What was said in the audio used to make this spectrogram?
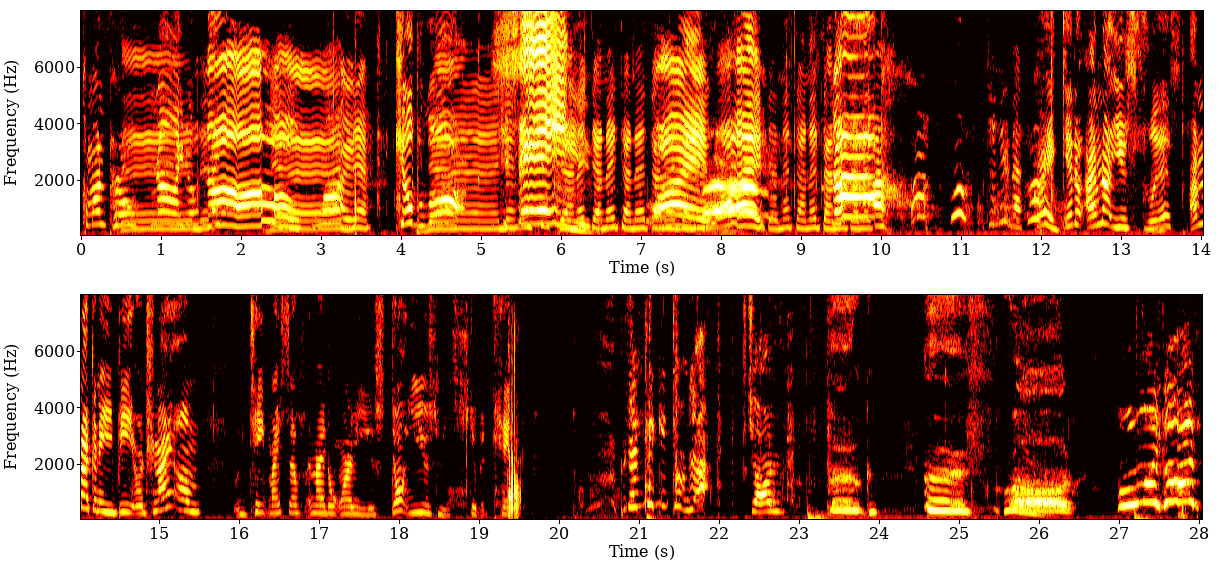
come on, Pearl. No, I don't know. No! Why? Kill Block! Save. Why? Why? That's Hey, get it. I'm not useless. I'm not gonna be. Or can I um tape myself? And I don't want to be used. Don't use me, stupid pig. Pretend Piggy turned out. John. Pig. Oh my god!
